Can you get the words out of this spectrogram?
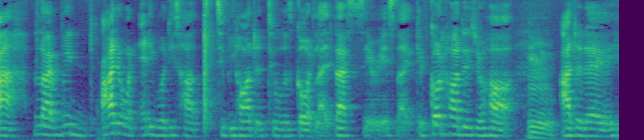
ah, like we, I don't want anybody's heart to be hardened towards God. Like that's serious. Like if God hardens your heart, Mm. I don't know.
